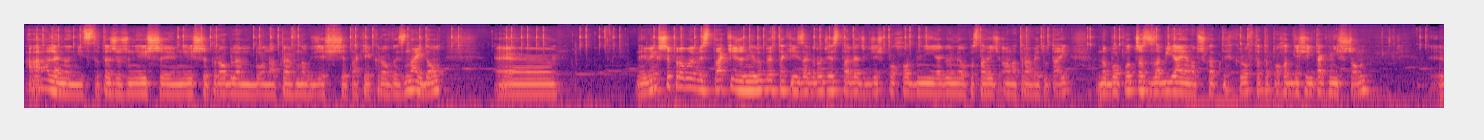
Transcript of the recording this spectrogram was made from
Ale no nic, to też już mniejszy, mniejszy problem, bo na pewno gdzieś się takie krowy znajdą. Eee, największy problem jest taki, że nie lubię w takiej zagrodzie stawiać gdzieś pochodni, jakbym miał postawić o na trawie tutaj. No bo podczas zabijania na przykład tych krów, to te pochodnie się i tak niszczą. Eee,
